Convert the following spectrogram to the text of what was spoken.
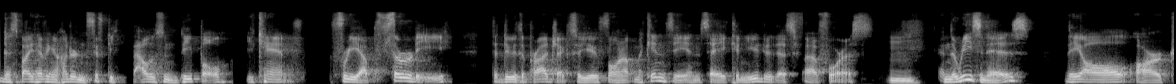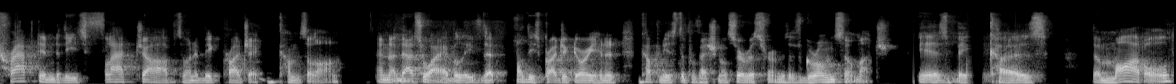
Despite having 150,000 people you can't free up 30 to do the project. So you phone up McKinsey and say, Can you do this uh, for us? Mm. And the reason is they all are trapped into these flat jobs when a big project comes along. And mm. that's why I believe that all these project oriented companies, the professional service firms, have grown so much, is because the model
